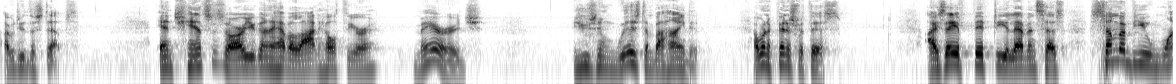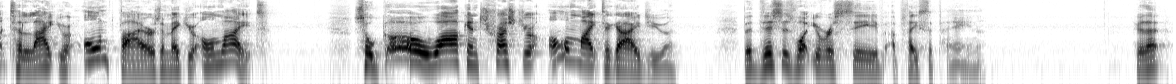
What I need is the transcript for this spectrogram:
I would do the steps. And chances are you're going to have a lot healthier marriage using wisdom behind it. I want to finish with this. Isaiah 50, 11 says, Some of you want to light your own fires and make your own light. So go, walk, and trust your own light to guide you. But this is what you'll receive a place of pain. Hear that?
